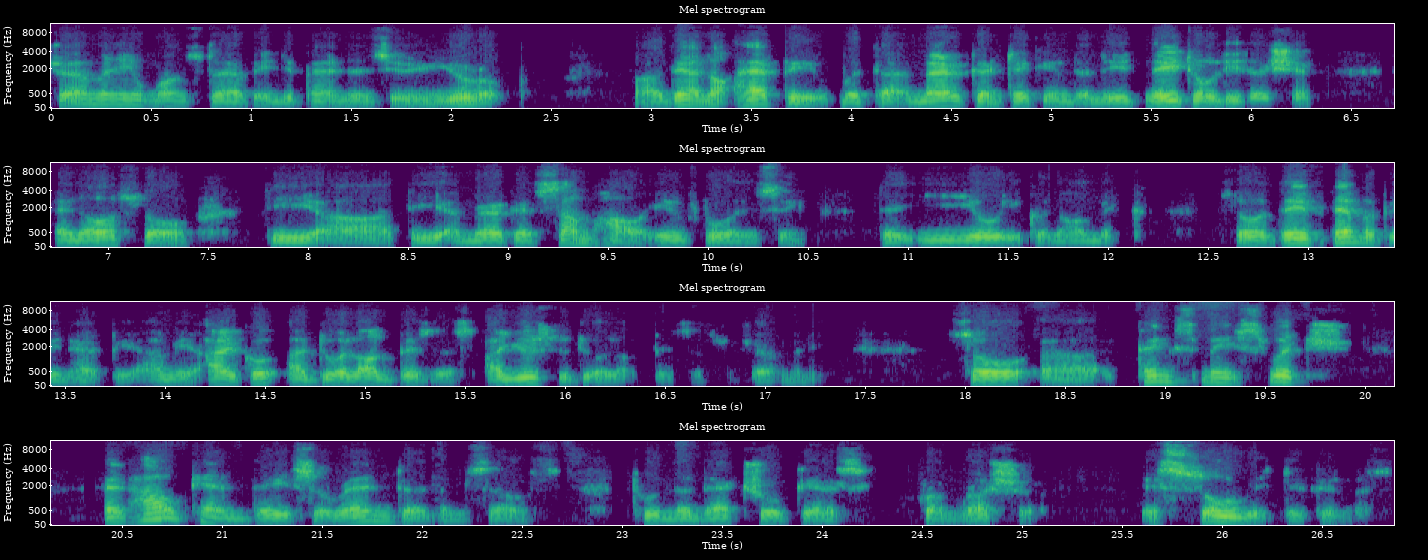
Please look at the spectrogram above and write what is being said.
Germany wants to have independence in Europe. Uh, they are not happy with the American taking the lead, NATO leadership and also the, uh, the Americans somehow influencing the EU economic. So they've never been happy. I mean, I go, I do a lot of business. I used to do a lot of business with Germany. So uh, things may switch. And how can they surrender themselves to the natural gas from Russia? Is so ridiculous.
